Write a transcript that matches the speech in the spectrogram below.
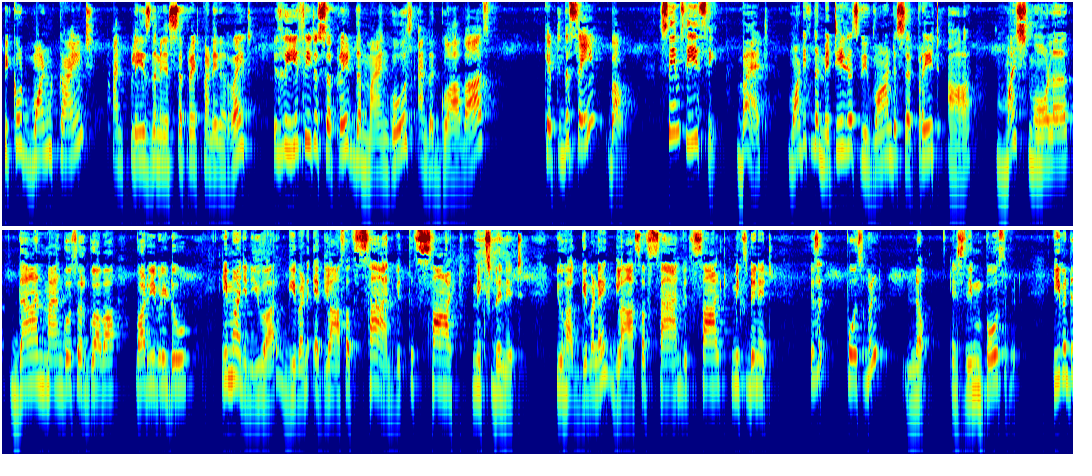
Pick out one kind and place them in a separate container, right? Is it easy to separate the mangoes and the guavas kept in the same bowl? Seems easy. But what if the materials we want to separate are much smaller than mangoes or guava? What we will do? Imagine you are given a glass of sand with salt mixed in it. You have given a glass of sand with salt mixed in it. Is it possible? No, it's impossible. Even to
